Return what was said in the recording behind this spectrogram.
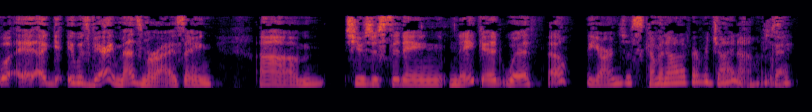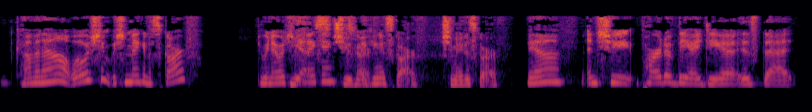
Yeah. it, it, it was very mesmerizing. Um, she was just sitting naked with, oh, the yarn's just coming out of her vagina. Okay. Coming out. What was she? Was she making a scarf? Do we know what she was yes, making? she was Scarf. making a scarf. She made a scarf. Yeah. And she, part of the idea is that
